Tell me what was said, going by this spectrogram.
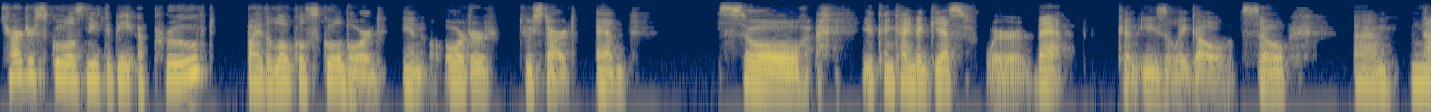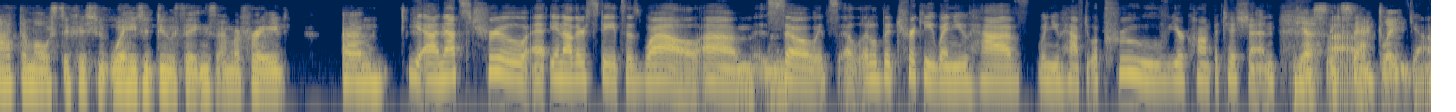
charter schools need to be approved by the local school board in order to start. And so you can kind of guess where that can easily go. So, um, not the most efficient way to do things, I'm afraid. Um, yeah, and that's true uh, in other states as well. Um, mm-hmm. So it's a little bit tricky when you have when you have to approve your competition. Yes, um, exactly. Um, yeah,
